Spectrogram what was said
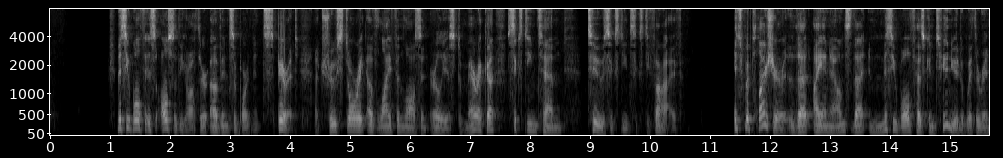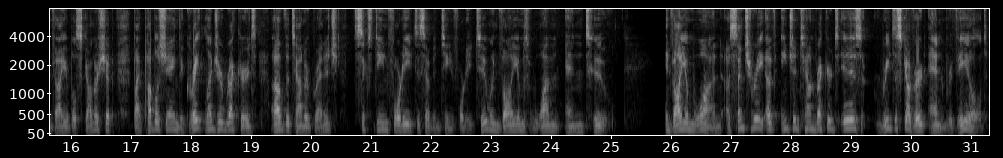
Missy Wolfe is also the author of Insubordinate Spirit, a true story of life and loss in earliest America, 1610 to 1665. It's with pleasure that I announce that Missy Wolfe has continued with her invaluable scholarship by publishing the Great Ledger Records of the Town of Greenwich 1640 to 1742 in volumes 1 and 2. In Volume 1, a century of ancient town records is rediscovered and revealed.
